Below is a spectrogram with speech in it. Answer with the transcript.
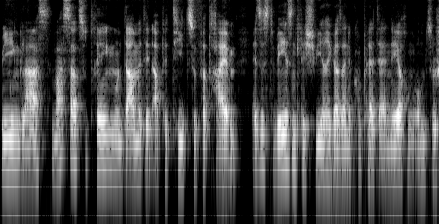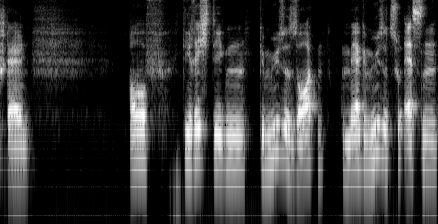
wie ein Glas Wasser zu trinken und damit den Appetit zu vertreiben. Es ist wesentlich schwieriger, seine komplette Ernährung umzustellen auf die richtigen Gemüsesorten, mehr Gemüse zu essen,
